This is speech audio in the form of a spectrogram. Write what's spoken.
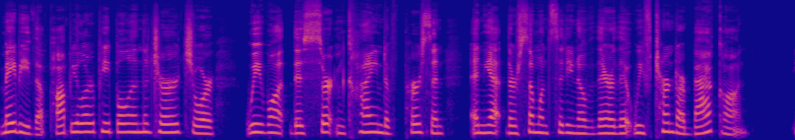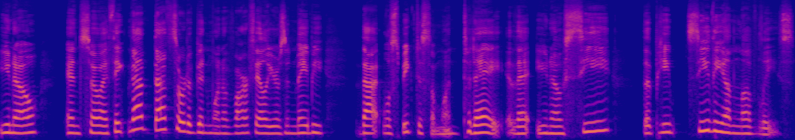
maybe the popular people in the church or we want this certain kind of person and yet there's someone sitting over there that we've turned our back on you know? And so i think that that's sort of been one of our failures and maybe that will speak to someone today that you know see the people see the unlovelies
